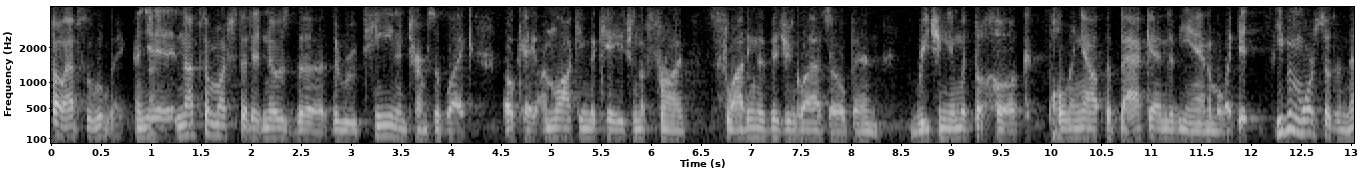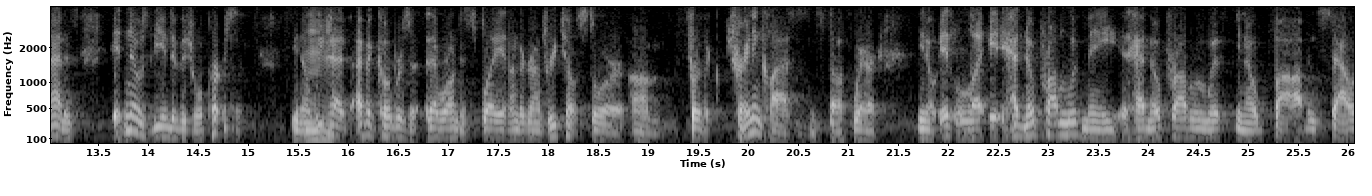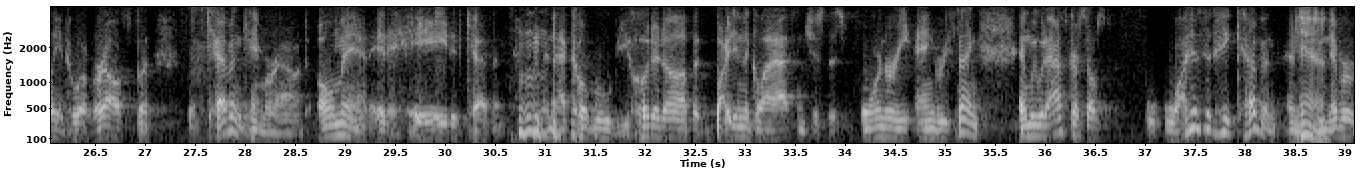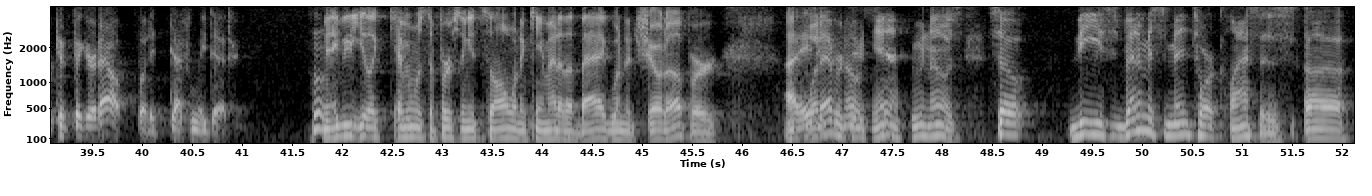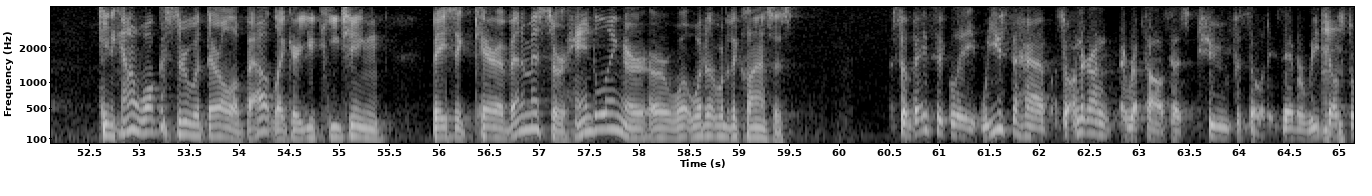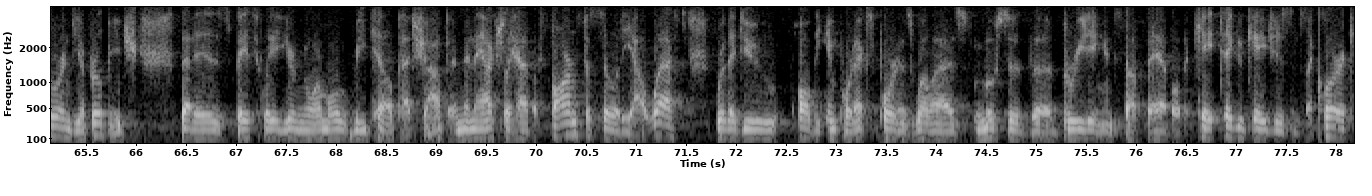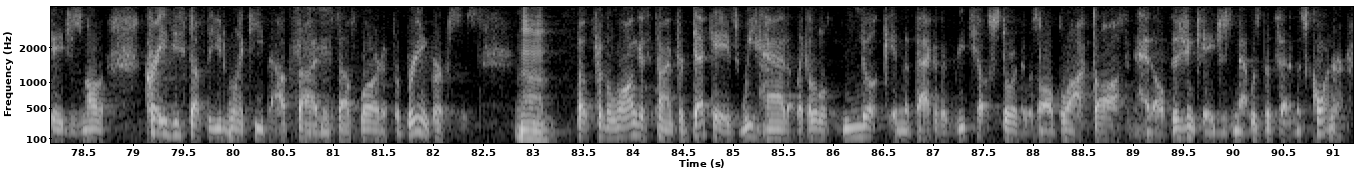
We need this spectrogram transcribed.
Oh, absolutely. And yeah, not so much that it knows the, the routine in terms of like, okay, unlocking the cage in the front, sliding the vision glass open, reaching in with the hook, pulling out the back end of the animal. Like it, even more so than that is it knows the individual person. You know, we've had, I've had Cobras that were on display at Underground's retail store um, for the training classes and stuff where, you know, it, le- it had no problem with me. It had no problem with, you know, Bob and Sally and whoever else. But when Kevin came around, oh man, it hated Kevin. and that Cobra would be hooded up and biting the glass and just this ornery, angry thing. And we would ask ourselves, why does it hate Kevin? And Yeah. we never could figure it out, but it definitely did. Maybe like Kevin was the first thing it saw when it came out of the bag when it showed up, or I, whatever. who? Dude. Yeah, who knows? So these venomous mentor classes, uh, can you kind of walk us through what they're all about? Like, are you teaching basic care of venomous or handling, or, or what? What are, what are the classes? So basically, we used to have so Underground Reptiles has two facilities. They have a retail store in Deerfield Beach that is basically your normal retail pet shop, and then they actually have a farm facility out west where they do all the import export as well as most of the breeding and stuff. They have all the tegu cages and cyclura cages and all the crazy stuff that you'd want to keep outside in South Florida for breeding purposes. Um, but for the longest time, for decades, we had like a little nook in the back of the retail store that was all blocked off and had all vision cages, and that was the venomous corner.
